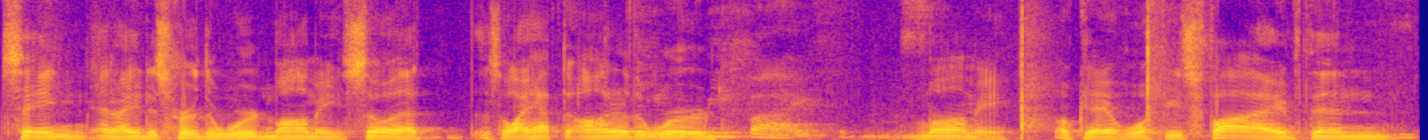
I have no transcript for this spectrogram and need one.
saying, and I just heard the word mommy, so that so I have to honor the he word five. mommy. Okay, well, if he's five, then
